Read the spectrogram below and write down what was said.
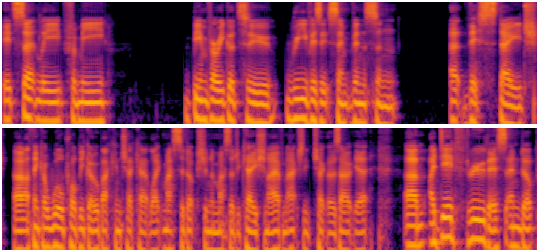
it's certainly for me been very good to revisit St. Vincent at this stage. Uh, I think I will probably go back and check out like Masseduction and MassEducation. I haven't actually checked those out yet. Um, I did through this end up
